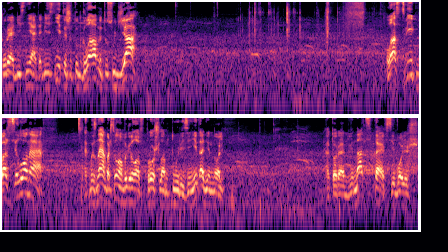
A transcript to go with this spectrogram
Туре объясняет. Объясни, ты же тут главный, ты судья. Last week Барселона. Как мы знаем, Барселона выиграла в прошлом туре Зенит 1-0 которая 12 всего лишь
